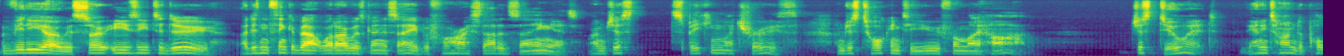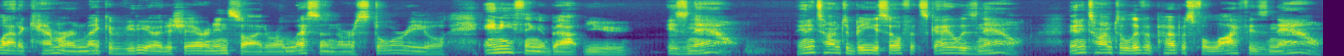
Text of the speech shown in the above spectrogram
Video is so easy to do. I didn't think about what I was going to say before I started saying it. I'm just speaking my truth. I'm just talking to you from my heart. Just do it. The only time to pull out a camera and make a video to share an insight or a lesson or a story or anything about you is now. The only time to be yourself at scale is now. The only time to live a purposeful life is now.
